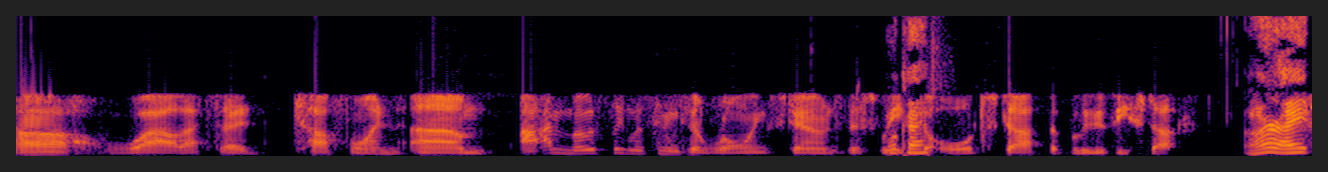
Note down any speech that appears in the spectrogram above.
Oh, wow, that's a tough one. Um, I'm mostly listening to the Rolling Stones this week, okay. the old stuff, the bluesy stuff. All right.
